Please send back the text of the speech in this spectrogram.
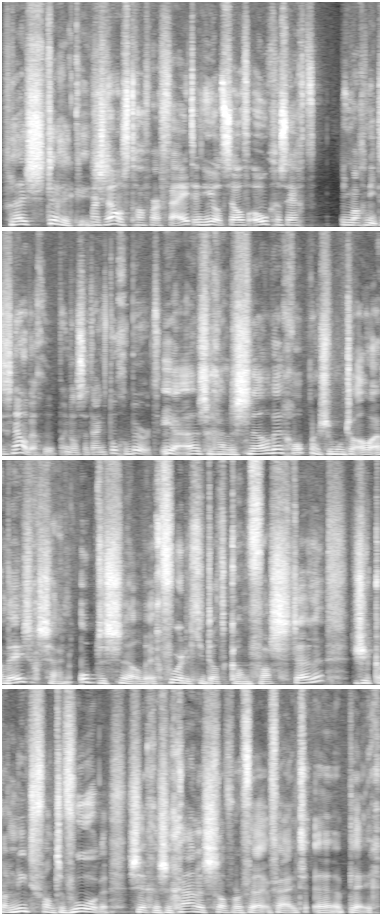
vrij sterk is. Maar het is wel een strafbaar feit. En hier had zelf ook gezegd je mag niet de snelweg op. En dat is uiteindelijk toch gebeurd. Ja, ze gaan de snelweg op, maar ze moeten al aanwezig zijn op de snelweg voordat je dat kan vaststellen. Dus je kan niet van tevoren zeggen ze gaan een strafbaar feit uh, plegen.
